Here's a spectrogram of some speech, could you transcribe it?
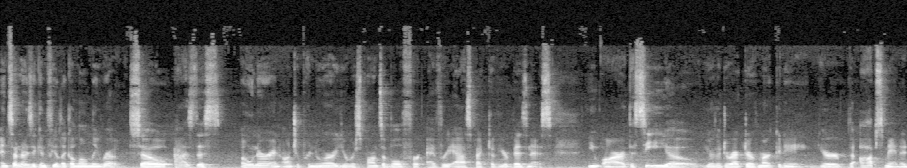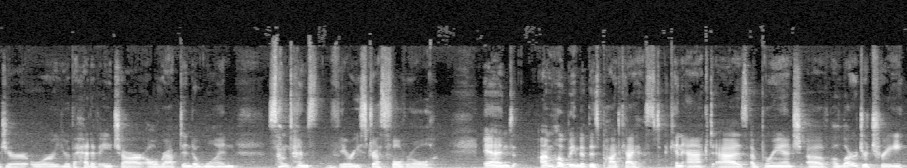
and sometimes it can feel like a lonely road. So, as this owner and entrepreneur, you're responsible for every aspect of your business. You are the CEO, you're the director of marketing, you're the ops manager, or you're the head of HR, all wrapped into one sometimes very stressful role. And I'm hoping that this podcast can act as a branch of a larger tree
